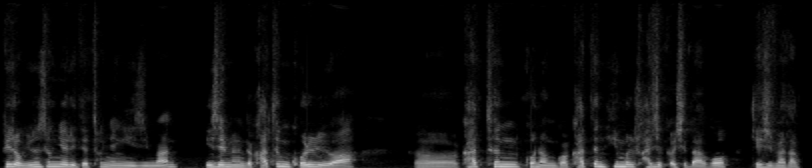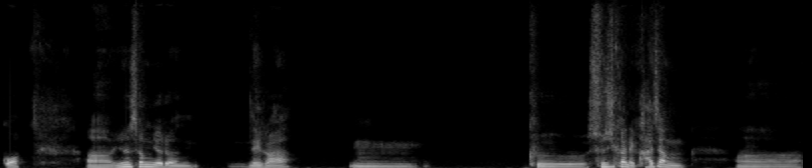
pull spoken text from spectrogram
비록 윤석열이 대통령이지만 이재명도 같은 권리와 어, 같은 권한과 같은 힘을 가질 것이다고 계시받았고 어, 윤석열은 내가 음, 그 순식간에 가장 어,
